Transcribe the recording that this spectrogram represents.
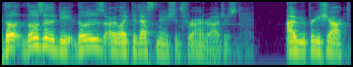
th- those are the de- those are like the destinations for Aaron Rodgers. I would be pretty shocked.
